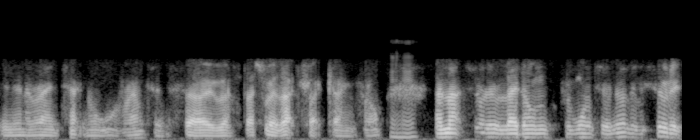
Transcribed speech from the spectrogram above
in and around Techno Wolverhampton. So uh, that's where that track came from. Mm-hmm. And that sort of led on from one to another. We sort of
